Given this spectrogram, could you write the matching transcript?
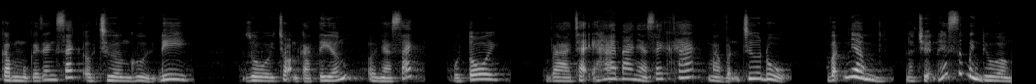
cầm một cái danh sách ở trường gửi đi rồi chọn cả tiếng ở nhà sách của tôi và chạy hai ba nhà sách khác mà vẫn chưa đủ vẫn nhầm là chuyện hết sức bình thường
